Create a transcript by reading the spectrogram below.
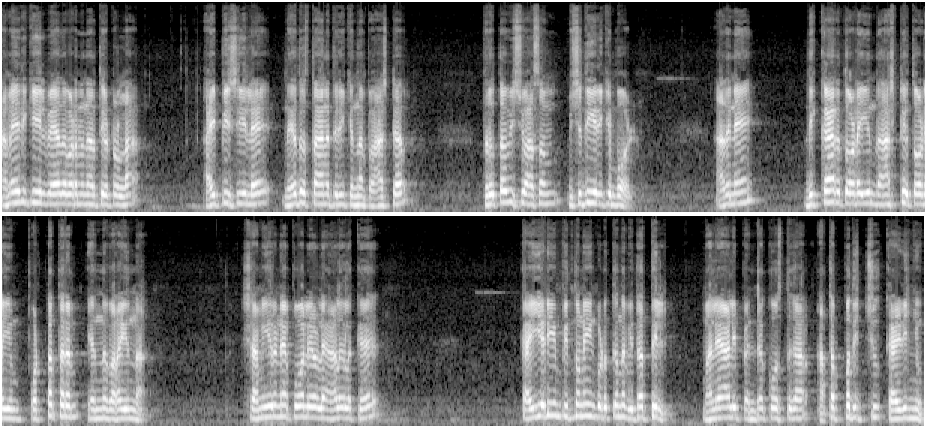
അമേരിക്കയിൽ വേദപഠനം നടത്തിയിട്ടുള്ള ഐ പി സിയിലെ നേതൃസ്ഥാനത്തിരിക്കുന്ന പാസ്റ്റർ തൃത്വവിശ്വാസം വിശദീകരിക്കുമ്പോൾ അതിനെ ധിക്കാരത്തോടെയും ധാർഷ്ട്യത്തോടെയും പൊട്ടത്തരം എന്ന് പറയുന്ന ഷമീറിനെ പോലെയുള്ള ആളുകൾക്ക് കയ്യടിയും പിന്തുണയും കൊടുക്കുന്ന വിധത്തിൽ മലയാളി പെന്റക്കോസ്തുകാർ അതപ്പതിച്ചു കഴിഞ്ഞു.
